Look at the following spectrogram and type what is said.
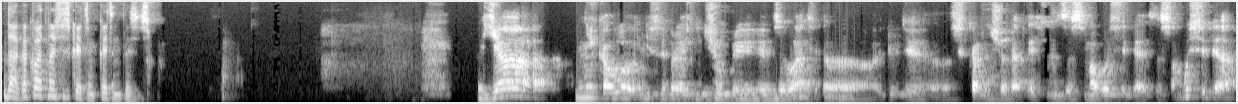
да, как вы относитесь к этим, к этим тезисам? Я никого не собираюсь ничему призывать. Э, люди, каждый человек ответственен за самого себя за саму себя.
